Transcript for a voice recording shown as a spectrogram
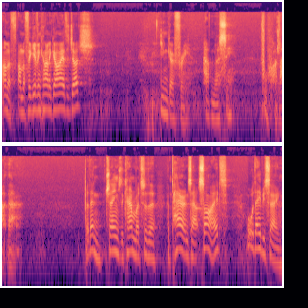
I'm a, I'm a forgiving kind of guy as a judge. You can go free. Have mercy. Ooh, I'd like that. But then change the camera to the, the parents outside. What would they be saying?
